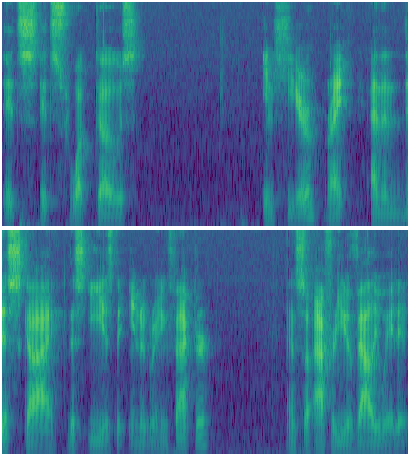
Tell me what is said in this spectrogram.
it's it's what goes in here, right? And then this guy, this E is the integrating factor. And so after you evaluate it,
